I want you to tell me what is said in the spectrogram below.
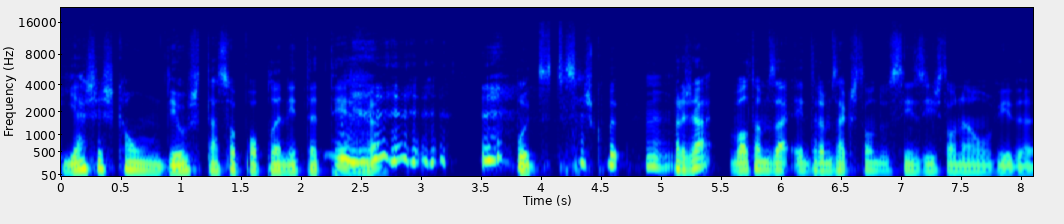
E achas que há um Deus que está só para o planeta Terra? Puto, tu sabes como. é- Não, Para já, voltamos a, entramos à questão de se existe ou não vida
